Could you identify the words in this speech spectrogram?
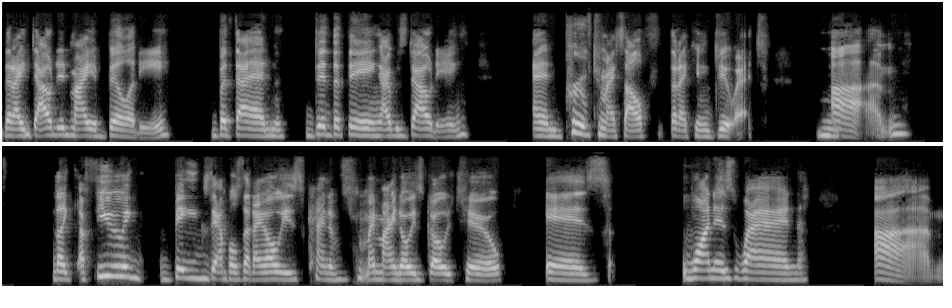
that I doubted my ability, but then did the thing I was doubting and prove to myself that I can do it. Mm. Um, like a few big examples that I always kind of my mind always goes to is one is when um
